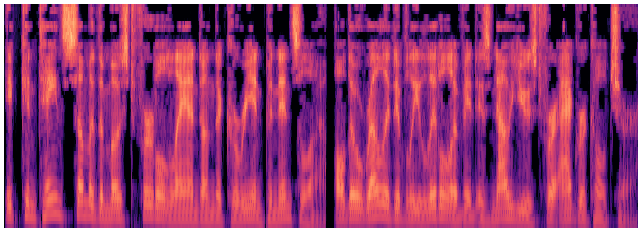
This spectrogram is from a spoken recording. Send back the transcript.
It contains some of the most fertile land on the Korean peninsula, although relatively little of it is now used for agriculture.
